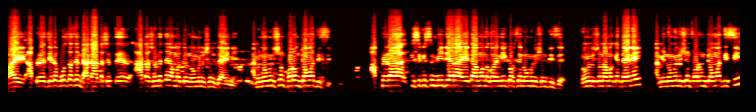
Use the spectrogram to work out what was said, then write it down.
ভাই, আপনারা যেটা বলতেছেন ঢাকা আটাশেতে আটাশনেতে আমাকে নমিনেশন দেয়নি। আমি নমিনেশন ফর্ম জমা দিছি। আপনারা কিছু কিছু মিডিয়ারা এটা মনে করেন ই করছে নমিনেশন দিছে। নমিনেশন আমাকে দেয় নাই আমি নমিনেশন ফর্ম জমা দিছি।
